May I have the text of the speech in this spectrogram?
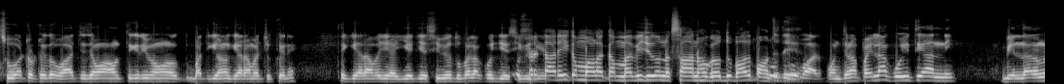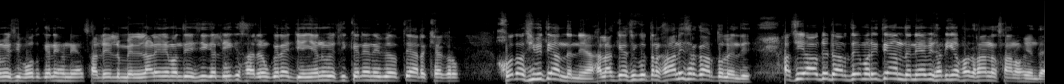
ਸੂਆ ਟੁੱਟੇ ਤੋਂ ਬਾਅਦ ਜਮਾ ਹੁਣ ਤਕਰੀਬਨ ਹੁਣ ਵੱਜ ਗਏ ਹੁਣ 11 ਵੱਜ ਚੁੱਕੇ ਨੇ ਤੇ 11 ਵਜੇ ਆਈ ਹੈ ਜੀਸੀਬੀ। ਉਦੋਂ ਪਹਿਲਾਂ ਕੋਈ ਜੀਸੀਬੀ ਨਹੀਂ ਸਰਕਾਰੀ ਕੰਮਾਂ ਵਾਲਾ ਕੰਮ ਆ ਵੀ ਜਦੋਂ ਨੁਕਸਾਨ ਹੋ ਗਿਆ ਉਦੋਂ ਬਾਅਦ ਪਹੁੰਚਦੇ ਤੋਂ ਆ ਬਾਅਦ ਪਹੁੰਚਣਾ। ਪਹਿਲਾਂ ਕੋਈ ਧਿਆਨ ਨਹੀਂ। ਬਿਲਦਾਰਾਂ ਨੂੰ ਵੀ ਅਸੀਂ ਬਹੁਤ ਕਹਿੰਦੇ ਹੁੰਦੇ ਆ ਸਾਡੇ ਮਿਲਣ ਵਾਲੇ ਨੇ ਬੰਦੇ ਇਸੀ ਗੱਲ ਨਹੀਂ ਕਿ ਸਾਰਿਆਂ ਨੂੰ ਕਹਿੰਦੇ ਜਈਆਂ ਨੂੰ ਵੀ ਅਸੀਂ ਕਹਿੰਦੇ ਨੇ ਵੀ ਧਿਆਨ ਰੱਖਿਆ ਕਰੋ। ਖੁਦ ਅਸੀਂ ਵੀ ਧਿਆਨ ਦਿੰਦੇ ਆ ਹਾਲਾਂਕਿ ਅਸੀਂ ਕੋਈ ਤਨਖਾਹ ਨਹੀਂ ਸਰਕਾਰ ਤੋਂ ਲੈਂਦੇ। ਅਸੀਂ ਆਪਦੇ ਡਰ ਦੇ ਮਾਰੀ ਧਿਆਨ ਦਿੰਦੇ ਆ ਵੀ ਸਾਡੀਆਂ ਫਸਲਾਂ ਨੁਕਸਾਨ ਹੋ ਜਾਂਦਾ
